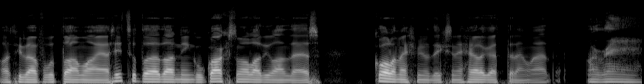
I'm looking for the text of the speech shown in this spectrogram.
oot hyvä futaamaan. Ja sit sut otetaan niin 2-0 tilanteessa kolmeksi minuutiksi sinne hölköttelemään. Että, alright.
